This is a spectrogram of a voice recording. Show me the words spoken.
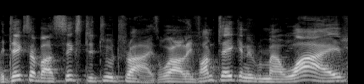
It takes about 62 tries. Well, if I'm taking it with my wife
